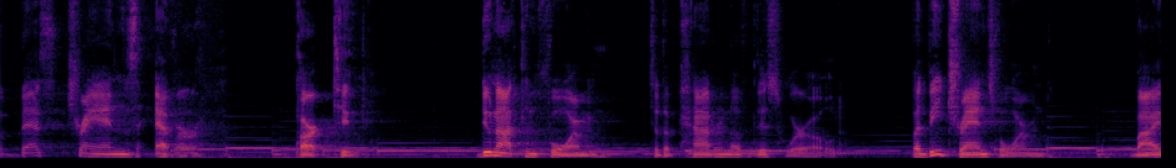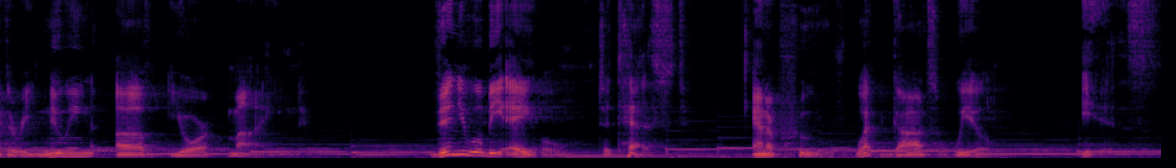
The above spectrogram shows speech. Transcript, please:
The best trans ever, part two. Do not conform to the pattern of this world, but be transformed by the renewing of your mind. Then you will be able to test and approve what God's will is.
